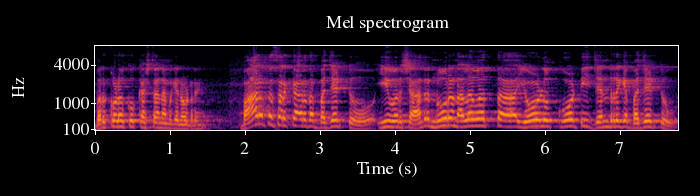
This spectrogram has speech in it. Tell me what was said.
ಬರ್ಕೊಳ್ಳೋಕ್ಕೂ ಕಷ್ಟ ನಮಗೆ ನೋಡ್ರಿ. ಭಾರತ ಸರ್ಕಾರದ ಬಜೆಟ್ ಈ ವರ್ಷ ಅಂದ್ರೆ ನೂರ ನಲವತ್ತ ಏಳು ಕೋಟಿ ಜನರಿಗೆ ಬಜೆಟ್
